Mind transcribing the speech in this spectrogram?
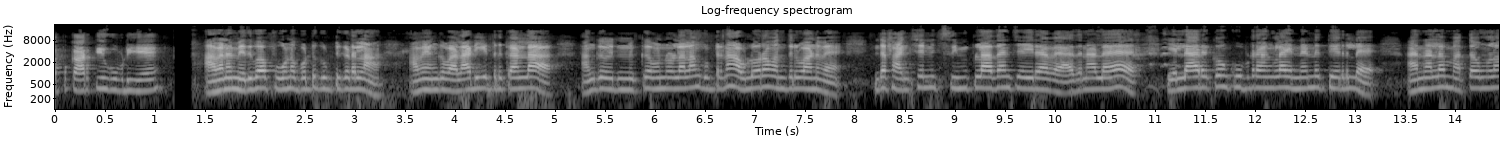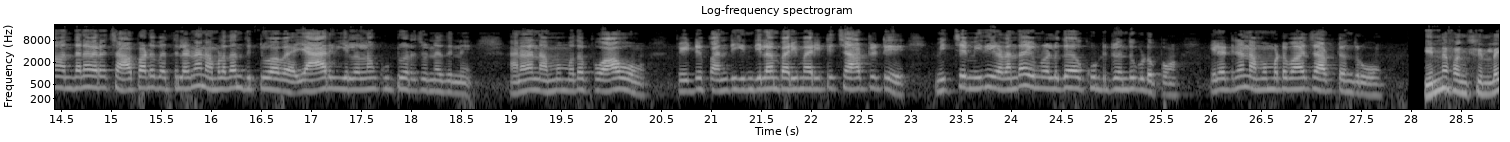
அப்ப கார்த்தியை கூப்பிடுங்க. அவனை மெதுவா போனை போட்டு கூப்பிட்டுக்கிடலாம். அவன் இங்க விளையாடிக்கிட்டு இருக்கான்ல அங்க நிக்கவனெல்லாம் கூப்பிட்டனா அவ்வளோ வந்துருவானுவேன். இந்த ஃபங்க்ஷன் சிம்பிளா தான் செய்யறாவ அதனால எல்லாருக்கும் கூப்பிடுறாங்களா என்னன்னு தெரியல. அதனால மத்தவங்களாம் வந்தாலும் வேற சாப்பாடு பத்தலன்னா நம்மள தான் திட்டுவாவ. யார் இல்லெல்லாம் கூப்பிட்டு வர சொன்னதுன்னு. ஆனா நம்ம முத போவோம். போயிட்டு பந்தி கிந்திலாம் பரிமாறிட்டு சாப்பிட்டுட்டு மிச்ச மீதி இழந்தா இவங்களுக்கு கூட்டிட்டு வந்து கொடுப்போம். இல்லாட்டினா நம்ம மட்டுமா சாப்பிட்டு வந்துருவோம். என்ன ஃபங்க்ஷன்ல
